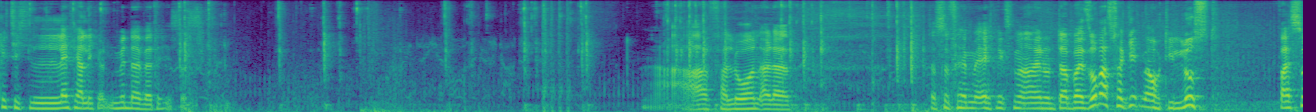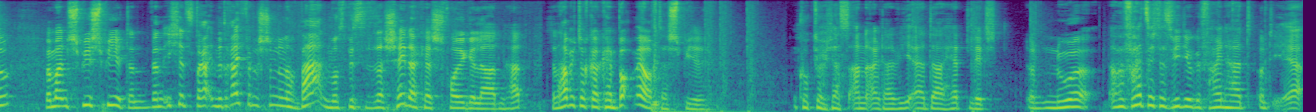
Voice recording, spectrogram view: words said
Richtig lächerlich und minderwertig ist das. Verloren, Alter. Das fällt mir echt nichts mehr ein. Und dabei sowas vergeht mir auch die Lust. Weißt du? Wenn man ein Spiel spielt, dann, wenn ich jetzt drei, eine Dreiviertelstunde noch warten muss, bis dieser Shader Cache vollgeladen hat, dann habe ich doch gar keinen Bock mehr auf das Spiel. Guckt euch das an, Alter, wie er da headlitscht. Und nur. Aber falls euch das Video gefallen hat und ihr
